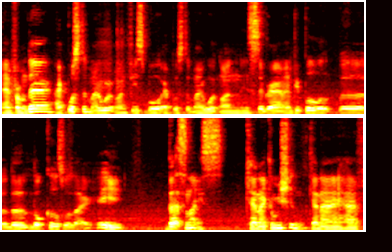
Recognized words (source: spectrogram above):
And from there, I posted my work on Facebook. I posted my work on Instagram, and people, uh, the locals were like, "Hey, that's nice. Can I commission? Can I have?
